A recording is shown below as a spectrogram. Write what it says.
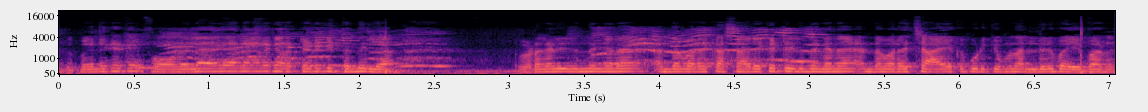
ഇതിപ്പോ ഇങ്ങനെ ഫോണിലായ കാരണം അങ്ങനെ കറക്റ്റായിട്ട് കിട്ടുന്നില്ല. ഇവിടെ ഇങ്ങനെ ഇരുന്ന് ഇങ്ങനെ എന്താ പറയാ കസാരയൊക്കെ ഇട്ടിരുന്ന് ഇങ്ങനെ എന്താ പറയാ ചായ ഒക്കെ കുടിക്കുമ്പോൾ നല്ലൊരു വൈബാണ്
